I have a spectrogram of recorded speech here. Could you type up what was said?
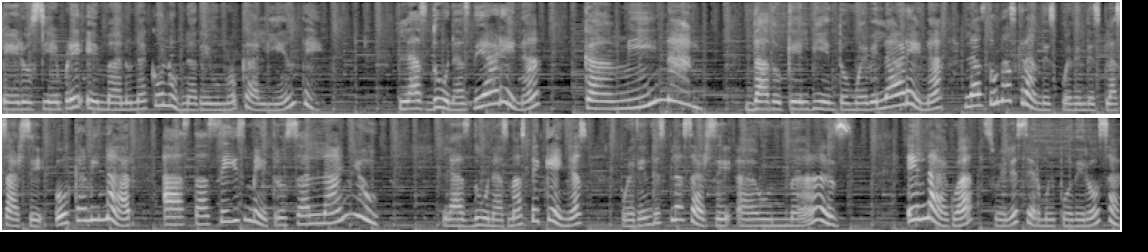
pero siempre emana una columna de humo caliente. Las dunas de arena caminan. Dado que el viento mueve la arena, las dunas grandes pueden desplazarse o caminar hasta 6 metros al año. Las dunas más pequeñas pueden desplazarse aún más. El agua suele ser muy poderosa.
